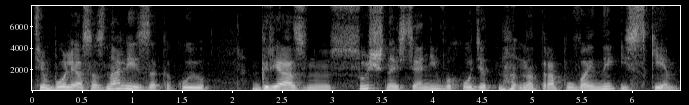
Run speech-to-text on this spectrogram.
тем более осознали, из-за какую грязную сущность они выходят на, на тропу войны и с кем.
